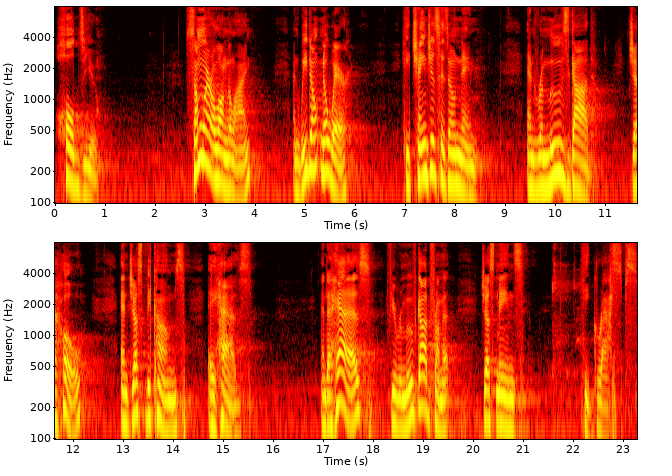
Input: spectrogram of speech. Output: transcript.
holds you. Somewhere along the line, and we don't know where, he changes his own name and removes God, Jeho, and just becomes Ahaz. And Ahaz, if you remove God from it, just means he grasps.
